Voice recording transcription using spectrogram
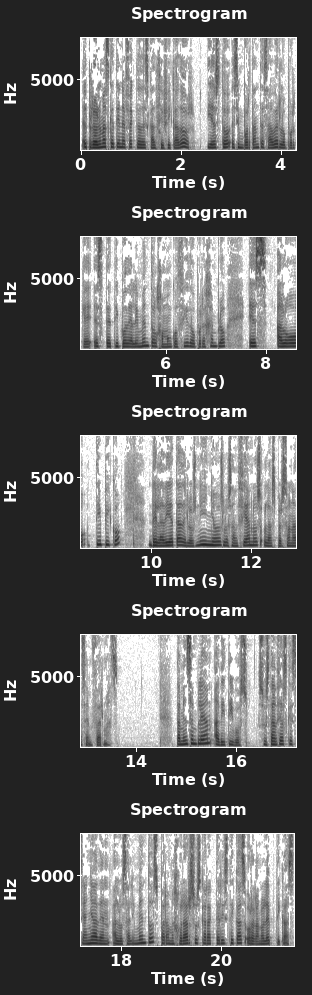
El problema es que tiene efecto descalcificador. Y esto es importante saberlo porque este tipo de alimento, el jamón cocido, por ejemplo, es algo típico de la dieta de los niños, los ancianos o las personas enfermas. También se emplean aditivos, sustancias que se añaden a los alimentos para mejorar sus características organolépticas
